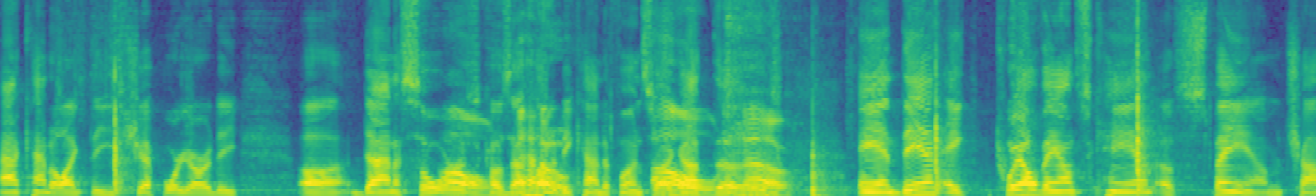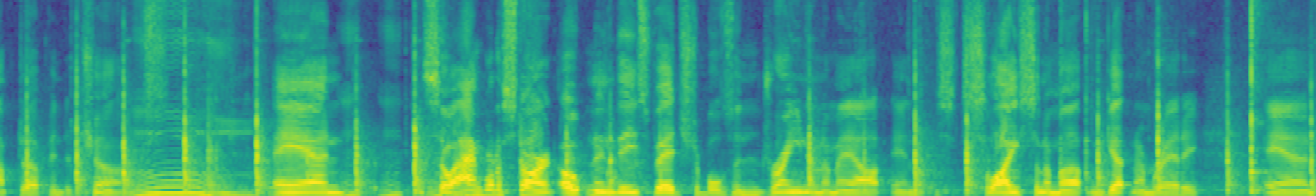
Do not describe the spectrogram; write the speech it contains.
I kind of like the Chef Boyardee uh, dinosaurs Oh, because I thought it'd be kind of fun, so I Oh, got those. no. And then a 12 ounce can of spam chopped up into chunks. Mm. And so I'm going to start opening these vegetables and draining them out and slicing them up and getting them ready. And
